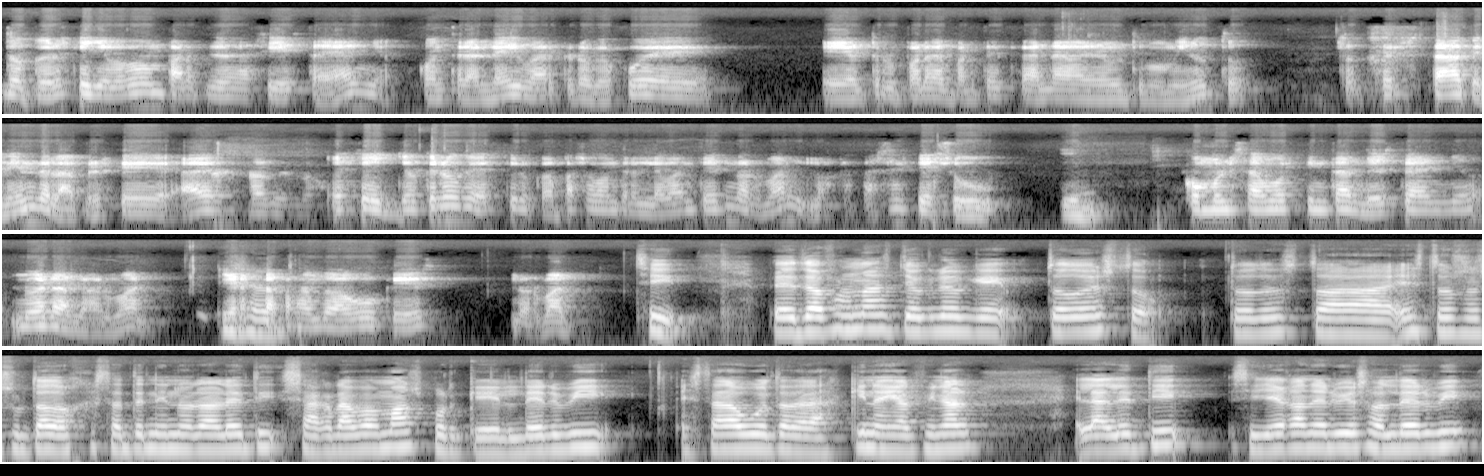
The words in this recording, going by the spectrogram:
Lo, lo peor es que llevaban partidos así este año. Contra el Eibar creo que fue eh, otro par de partidos que ganaron en el último minuto. Entonces estaba teniéndola, pero es que, a ver, Es que yo creo que, es que lo que ha pasado contra el Levante es normal. Lo que pasa es que su Sí. como le estamos pintando este año no era normal. Y ahora está pasando algo que es normal. Sí, pero de todas formas yo creo que todo esto, todos estos resultados que está teniendo el Atleti se agrava más porque el derby está a la vuelta de la esquina y al final el Atleti, si llega nervioso al derby,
